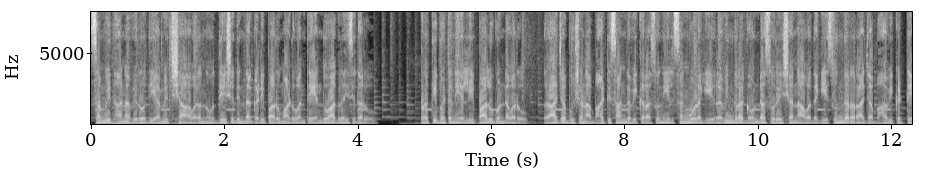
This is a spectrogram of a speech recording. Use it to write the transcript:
ಸಂವಿಧಾನ ವಿರೋಧಿ ಅಮಿತ್ ಶಾ ಅವರನ್ನು ದೇಶದಿಂದ ಗಡಿಪಾರು ಮಾಡುವಂತೆ ಎಂದು ಆಗ್ರಹಿಸಿದರು. ಪ್ರತಿಭಟನೆಯಲ್ಲಿ ಪಾಲ್ಗೊಂಡವರು ರಾಜಭೂಷಣ ಭಾಟಿಸಾಂಗವಿಕರ ಸುನೀಲ್ ಸಂಗೋಳಗಿ ರವೀಂದ್ರ ಗೌಂಡ, ಸುರೇಶ ನಾವದಗಿ ಸುಂದರರಾಜ ಭಾವಿಕಟ್ಟೆ,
